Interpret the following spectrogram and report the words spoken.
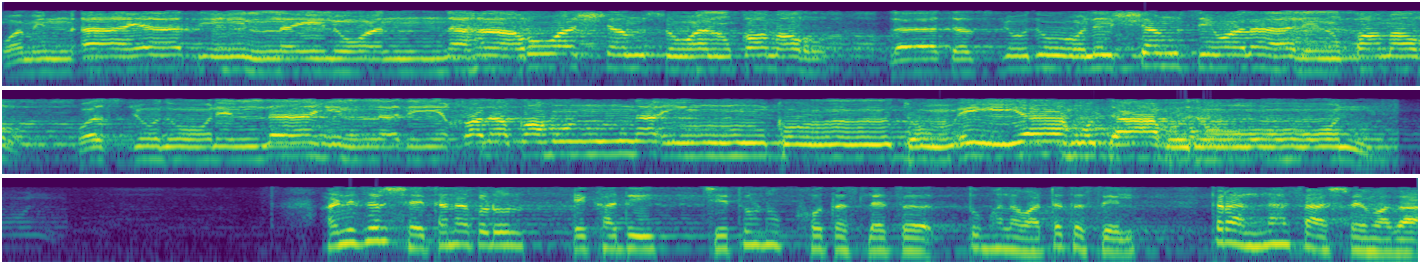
ومن آياته الليل والنهار والشمس والقمر لا تسجدوا للشمس ولا للقمر واسجدوا لله الذي خلقهن إن كنتم إياه تعبدون आणि जर शैतानाकडून एखादी चेतवणूक होत असल्याचं तुम्हाला वाटत असेल तर अल्लाचा आश्रय मागा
